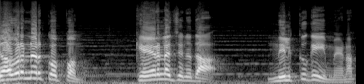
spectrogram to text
ഗവർണർക്കൊപ്പം കേരള ജനത നിൽക്കുകയും വേണം.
